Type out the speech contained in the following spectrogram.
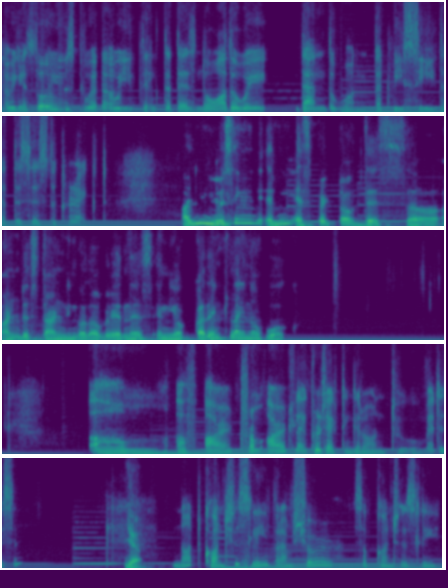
and we get so used to it that we think that there's no other way than the one that we see that this is the correct Are you using any aspect of this uh, understanding or awareness in your current line of work? um of art from art like projecting it onto medicine Yeah. not consciously but i'm sure subconsciously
